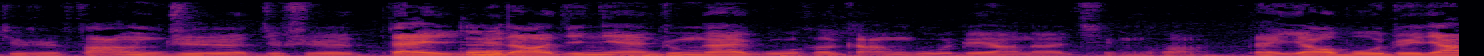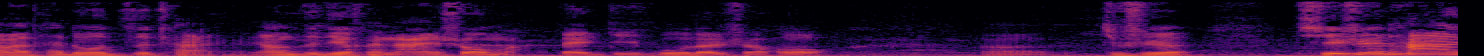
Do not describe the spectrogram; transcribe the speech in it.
就是防止就是再遇到今年中概股和港股这样的情况，在腰部追加了太多资产，让自己很难受嘛。在底部的时候，呃，就是其实它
